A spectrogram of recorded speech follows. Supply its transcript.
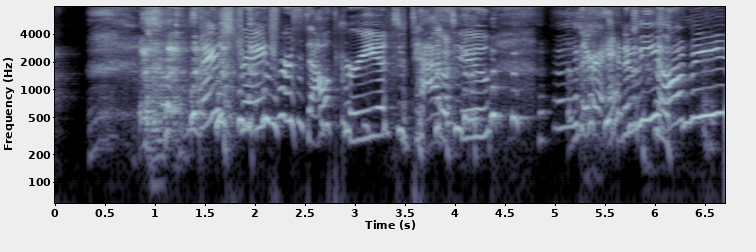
Very strange for South Korea to tattoo their enemy on me.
